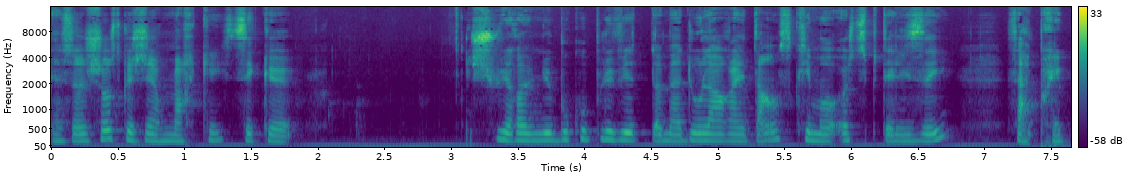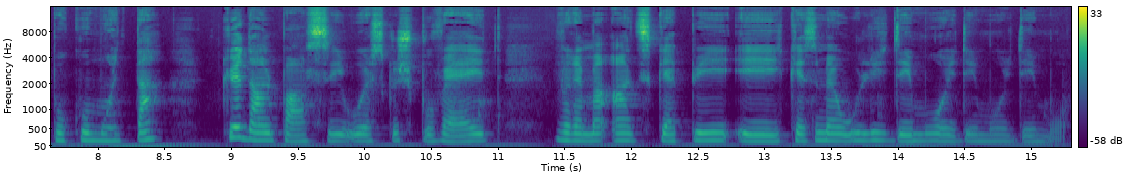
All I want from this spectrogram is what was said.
La seule chose que j'ai remarqué, c'est que je suis revenue beaucoup plus vite de ma douleur intense qui m'a hospitalisée. Ça a pris beaucoup moins de temps que dans le passé où est-ce que je pouvais être vraiment handicapée et quasiment au lit des mois et des mois et des mois.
